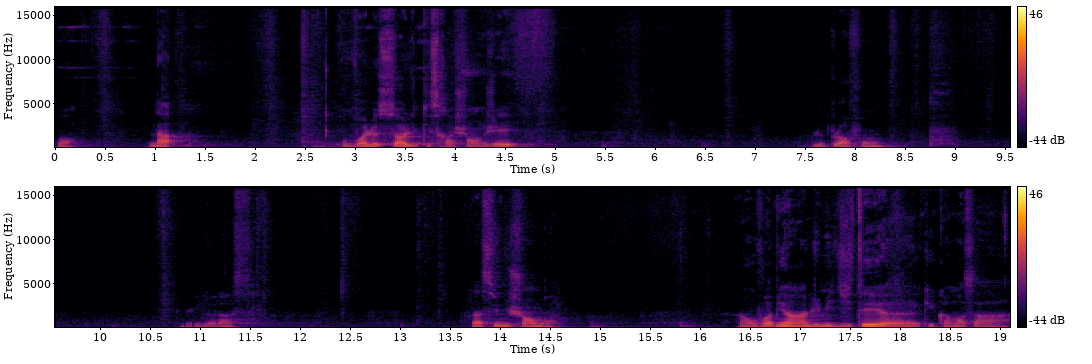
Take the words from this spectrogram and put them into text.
Bon, là, on voit le sol qui sera changé. Le plafond, dégueulasse. Là, c'est une chambre. on voit bien hein, l'humidité euh, qui commence à,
